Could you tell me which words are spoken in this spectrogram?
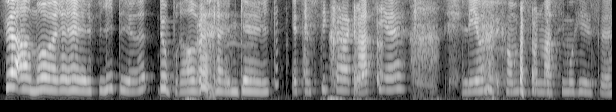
Für Amore helfe ich dir. Du brauchst kein Geld. Jetzt ein Sticker, grazie. Leon bekommt von Massimo Hilfe.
